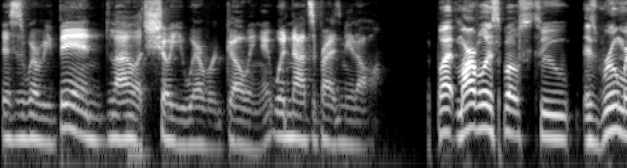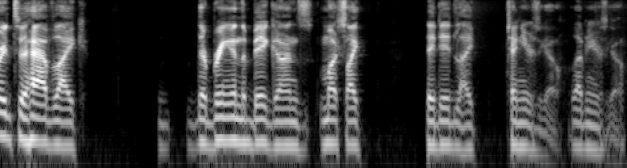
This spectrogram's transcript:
This is where we've been. Now let's show you where we're going. It would not surprise me at all. But Marvel is supposed to is rumored to have like they're bringing the big guns, much like they did like ten years ago, eleven years ago.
